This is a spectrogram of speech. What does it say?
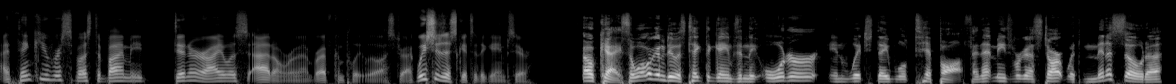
I think you were supposed to buy me dinner. I was. I don't remember. I've completely lost track. We should just get to the games here. Okay, so what we're going to do is take the games in the order in which they will tip off, and that means we're going to start with Minnesota,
